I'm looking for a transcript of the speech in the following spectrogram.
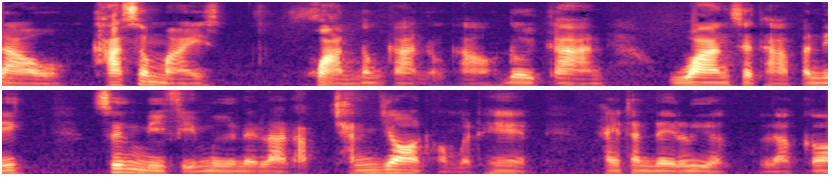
เราคัสตอมไมซ์ความต้องการของเขา โดยการวางสถาปนิก ซึ่งมีฝีมือในระดับชั้นยอดของประเทศ ให้ท่านได้เลือก แล้วก็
